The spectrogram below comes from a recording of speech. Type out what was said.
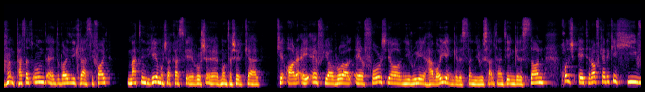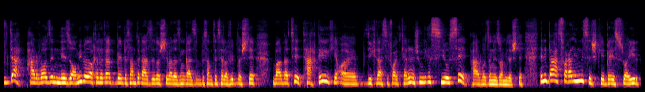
پس از اون دوباره Declassified متن دیگه مشخص که منتشر کرد. که RAF یا Royal Air Force یا نیروی هوایی انگلستان نیروی سلطنتی انگلستان خودش اعتراف کرده که 17 پرواز نظامی به داخل به سمت غزه داشته بعد از این غزه به سمت تل داشته. و البته تحقیقی که دیکلاسیفاید کرده نشون میده که 33 پرواز نظامی داشته. یعنی بحث فقط این نیستش که به اسرائیل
